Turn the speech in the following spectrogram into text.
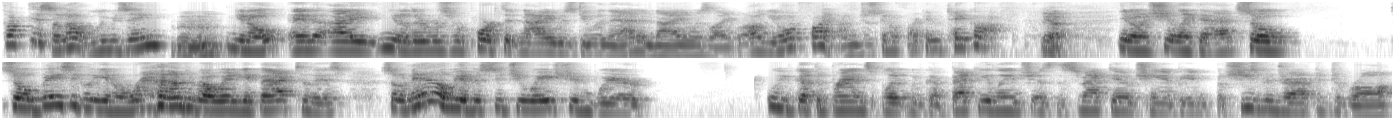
Fuck this, I'm not losing. hmm You know, and I, you know, there was report that Nia was doing that, and Nia was like, well, you know what, fine, I'm just gonna fucking take off. Yeah. You know, and shit like that. So, so basically, in a roundabout way to get back to this, so now we have a situation where we've got the brand split. We've got Becky Lynch as the SmackDown champion, but she's been drafted to Raw.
